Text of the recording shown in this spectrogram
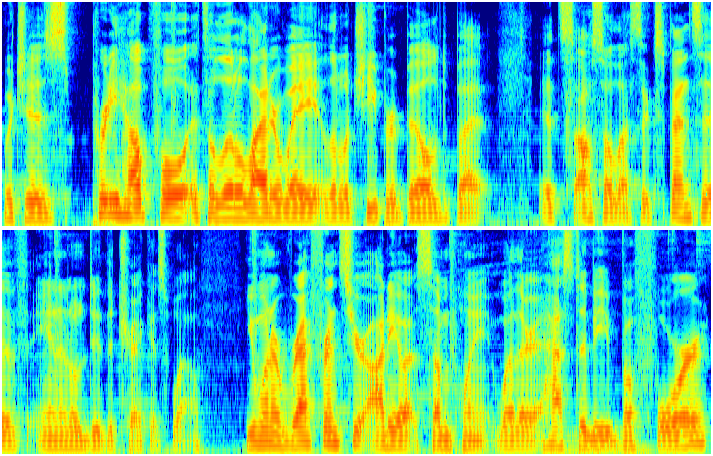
which is pretty helpful. It's a little lighter weight, a little cheaper build, but it's also less expensive and it'll do the trick as well. You want to reference your audio at some point, whether it has to be before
